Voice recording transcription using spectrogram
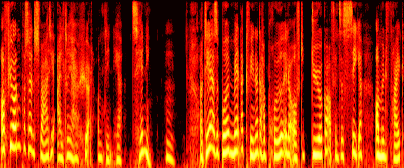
Og 14 procent svarer, at de aldrig har hørt om den her tænding. Mm. Og det er altså både mænd og kvinder, der har prøvet eller ofte dyrker og fantaserer om en fræk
